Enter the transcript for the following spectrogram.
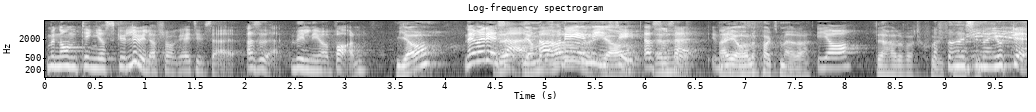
Men någonting jag skulle vilja fråga är typ så här, alltså vill ni ha barn? Ja. Nej men det är så här, ja, men det, hade- är mysigt. ja, alltså, så här, Nej, jag håller faktiskt med där. Ja. Det hade varit sjukt Varför har inte någon gjort det?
